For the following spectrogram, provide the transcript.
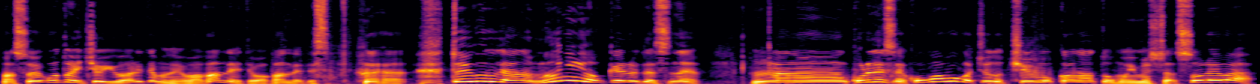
まあ、そういうことを一応言われてもね、わかんないってわかんないです。ということで、あの、無におけるですね、あのー、これですね、ここは僕はちょっと注目かなと思いました。それは、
